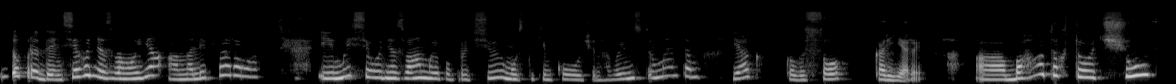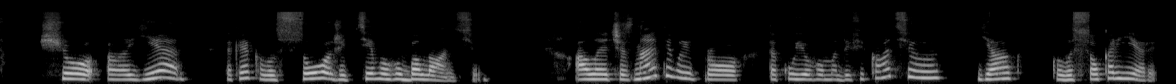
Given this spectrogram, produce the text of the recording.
Добрий день. Сьогодні з вами я, Анна Ліферова, і ми сьогодні з вами попрацюємо з таким коучинговим інструментом, як колесо кар'єри. Багато хто чув, що е, є таке колесо життєвого балансу. Але чи знаєте ви про таку його модифікацію, як колесо кар'єри?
